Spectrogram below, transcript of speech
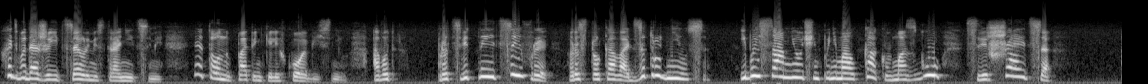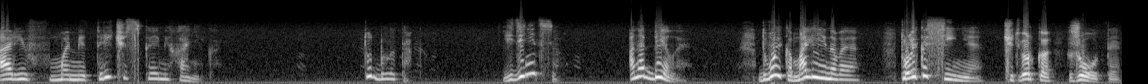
Хоть бы даже и целыми страницами. Это он папеньке легко объяснил. А вот про цветные цифры растолковать затруднился, ибо и сам не очень понимал, как в мозгу совершается арифмометрическая механика. Тут было так. Единица, она белая, двойка малиновая, тройка синяя, четверка желтая,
